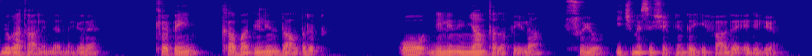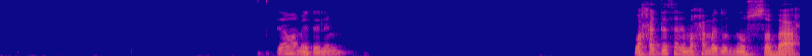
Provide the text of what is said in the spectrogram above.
lügat alimlerine göre köpeğin kaba dilini daldırıp o dilinin yan tarafıyla suyu içmesi şeklinde ifade ediliyor. Devam edelim. وحدثني محمد بن الصباح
